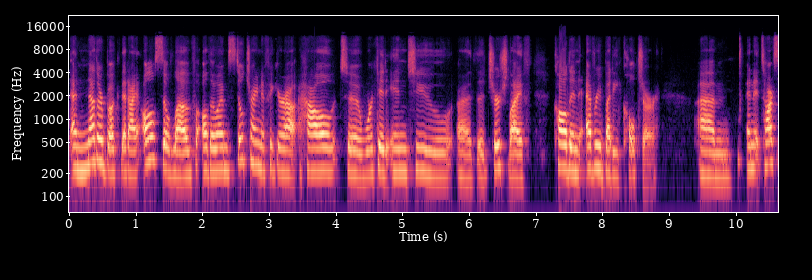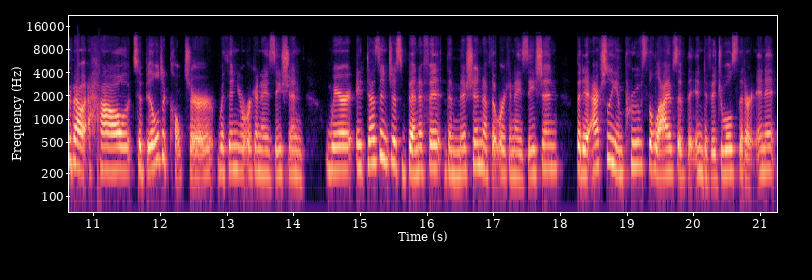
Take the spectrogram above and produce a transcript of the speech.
another book that I also love, although I'm still trying to figure out how to work it into uh, the church life, called An Everybody Culture. Um, and it talks about how to build a culture within your organization where it doesn't just benefit the mission of the organization, but it actually improves the lives of the individuals that are in it.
